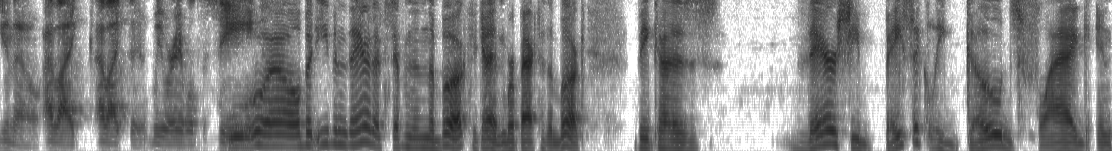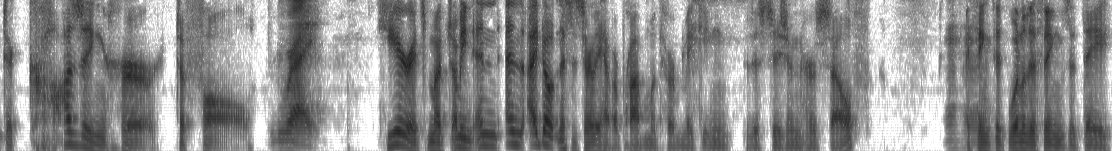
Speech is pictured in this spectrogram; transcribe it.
you know, I like I like that we were able to see. Well, but even there, that's different than the book. Again, we're back to the book because there she basically goads Flagg into causing her to fall. Right. Here, it's much. I mean, and and I don't necessarily have a problem with her making the decision herself. I Mhm. think that one of the things that they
